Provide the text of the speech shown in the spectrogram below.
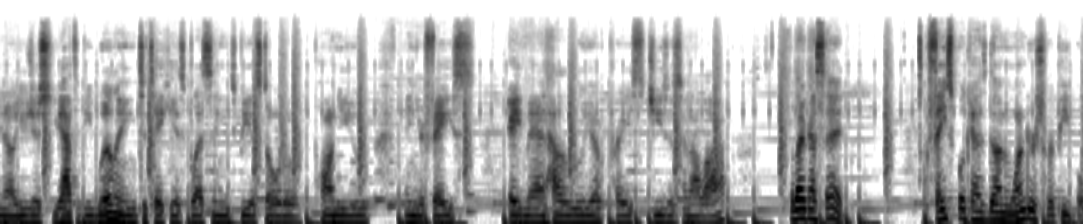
You know, you just you have to be willing to take his blessings be bestowed upon you in your face. Amen. Hallelujah. Praise Jesus and Allah. But like I said, Facebook has done wonders for people.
